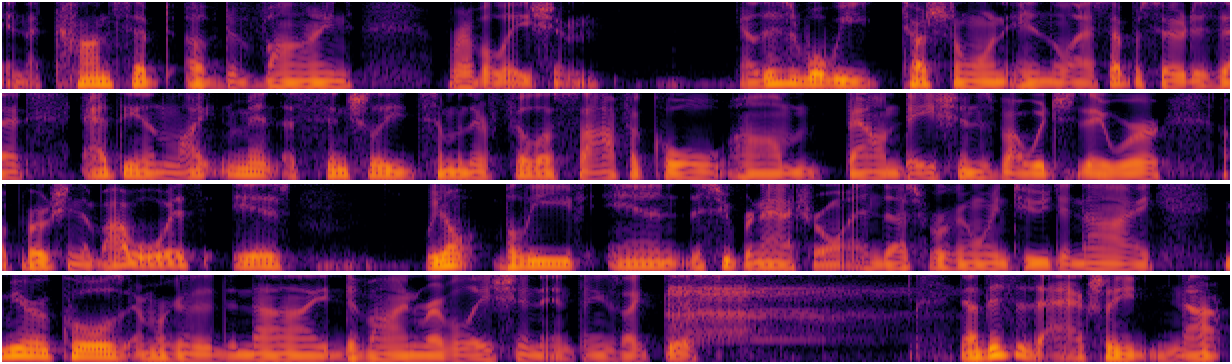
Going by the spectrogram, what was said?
and the concept of divine revelation. Now, this is what we touched on in the last episode is that at the Enlightenment, essentially some of their philosophical um, foundations by which they were approaching the Bible with is we don't believe in the supernatural, and thus we're going to deny miracles and we're going to deny divine revelation and things like this. Now, this is actually not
